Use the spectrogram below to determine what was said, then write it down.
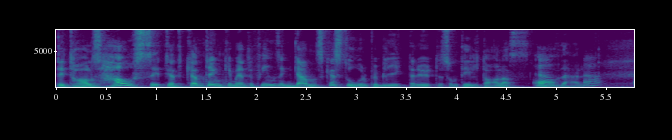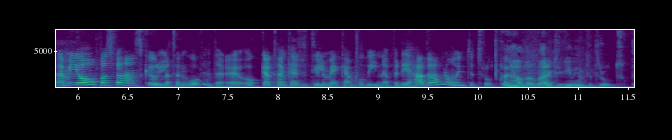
80-tals houseigt. Jag kan tänka mig att det finns en ganska stor publik där ute som tilltalas av det här. Ja. Nej, men jag hoppas för hans skull att han går vidare och att han kanske till och med kan få vinna för det hade han nog inte trott. Det hade han verkligen inte trott.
